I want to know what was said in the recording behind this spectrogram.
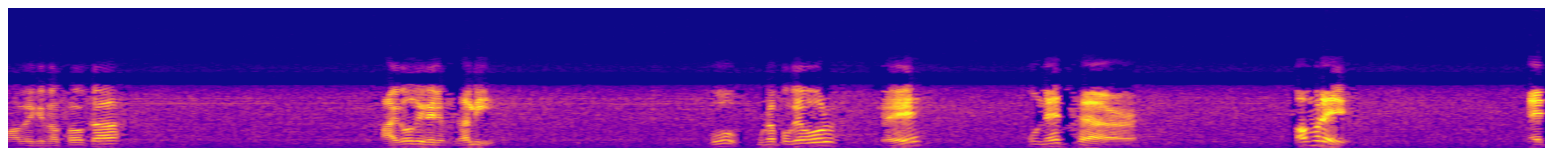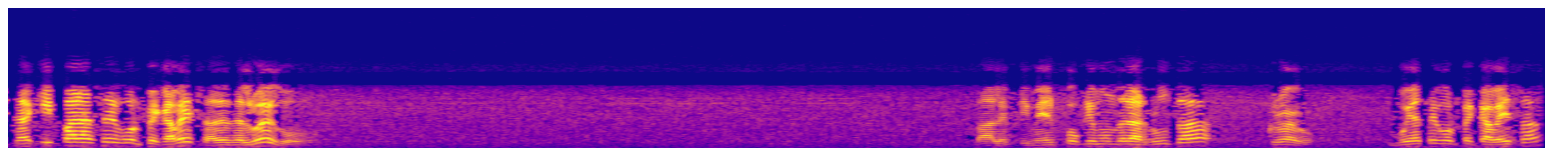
Vamos a ver qué nos toca. Algo tiene que salir. Uh, una Pokéball. ¿Qué? Un Ether. ¡Hombre! Está aquí para hacer golpe cabeza, desde luego. Vale, primer Pokémon de la ruta, Cruago. Voy a hacer golpe cabeza.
